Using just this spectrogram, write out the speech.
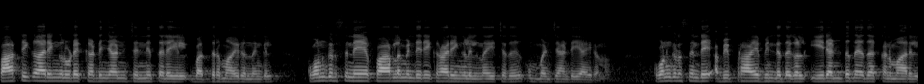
പാർട്ടി കാര്യങ്ങളുടെ കടിഞ്ഞാൺ ചെന്നിത്തലയിൽ ഭദ്രമായിരുന്നെങ്കിൽ കോൺഗ്രസിനെ പാർലമെന്ററി കാര്യങ്ങളിൽ നയിച്ചത് ഉമ്മൻചാണ്ടിയായിരുന്നു. കോൺഗ്രസിന്റെ അഭിപ്രായ ഭിന്നതകൾ ഈ രണ്ട് നേതാക്കന്മാരിൽ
